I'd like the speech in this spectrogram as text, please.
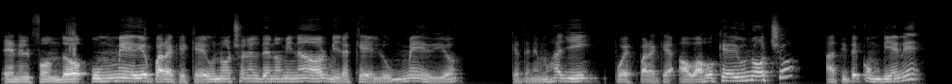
en el fondo un medio para que quede un 8 en el denominador, mira que el un medio que tenemos allí, pues para que abajo quede un 8, a ti te conviene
